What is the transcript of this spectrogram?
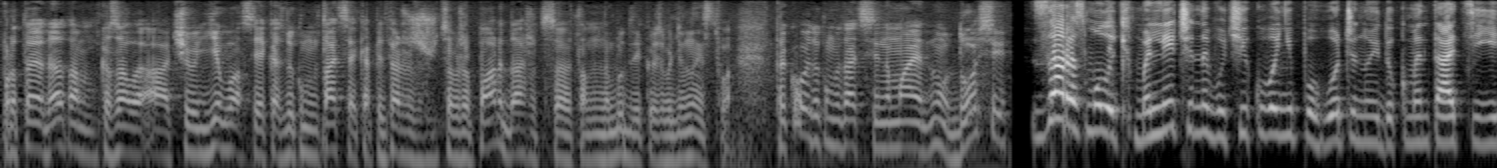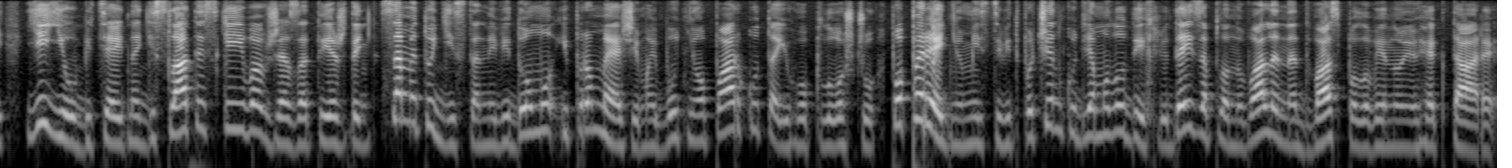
Проте, да, там казали, а чи є у вас якась документація, яка підтверджує, що це вже пар, да, що це там не буде якогось будівництва. Такої документації немає ну досі. Зараз молодь Хмельниччини в очікуванні погодженої документації. Її обіцяють надіслати з Києва вже за тиждень. Саме тоді стане відомо і про межі майбутнього парку та його площу. Попередньо місце відпочинку для молодих людей запланували на 2,5 гектари.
